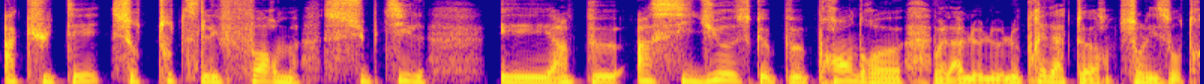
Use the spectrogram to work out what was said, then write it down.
acuité sur toutes les formes subtiles et un peu insidieuse que peut prendre euh, voilà le, prédateur sur les autres.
